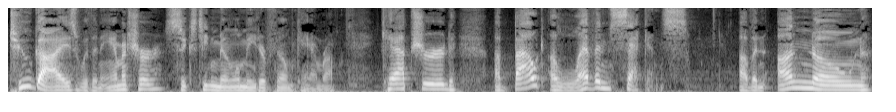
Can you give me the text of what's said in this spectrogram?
two guys with an amateur 16 millimeter film camera captured about 11 seconds of an unknown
